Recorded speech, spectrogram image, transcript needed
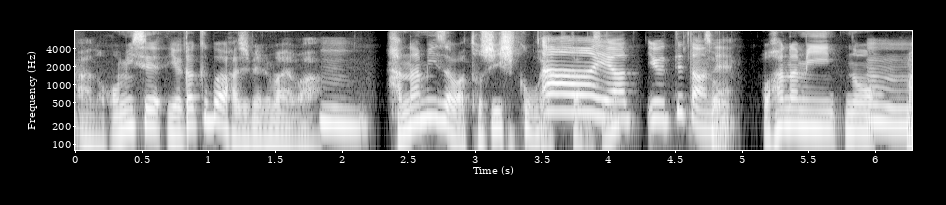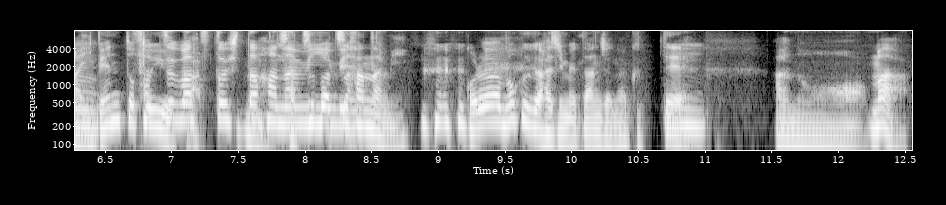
あのお店夜学バー始める前は、うん。花見沢俊彦がやってたんああですよ、や言ってたね。お花見の、うんうん。まあ、イベントというか。殺伐とした花見うん殺伐花見。これは僕が始めたんじゃなくって、うん。あのーまあ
